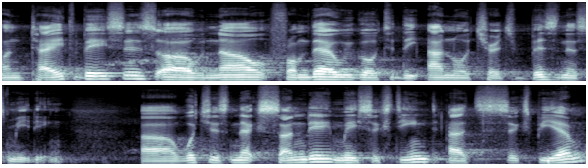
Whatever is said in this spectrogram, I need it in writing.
on tithe basis, uh, now from there we go to the annual church business meeting, uh, which is next Sunday, May 16th at 6 p.m.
